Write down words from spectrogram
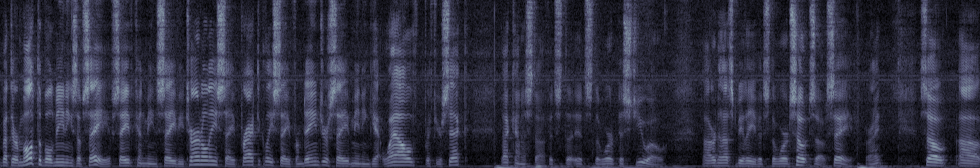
but there are multiple meanings of save. Save can mean save eternally, save practically, save from danger, save meaning get well if you're sick, that kind of stuff. It's the it's the word pisteuo uh, or no, that's believe. It's the word sozo, save, right? So uh,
